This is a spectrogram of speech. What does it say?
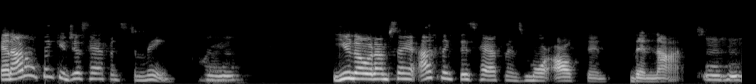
And I don't think it just happens to me. Mm-hmm. You know what I'm saying? I think this happens more often than not. Mm-hmm.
